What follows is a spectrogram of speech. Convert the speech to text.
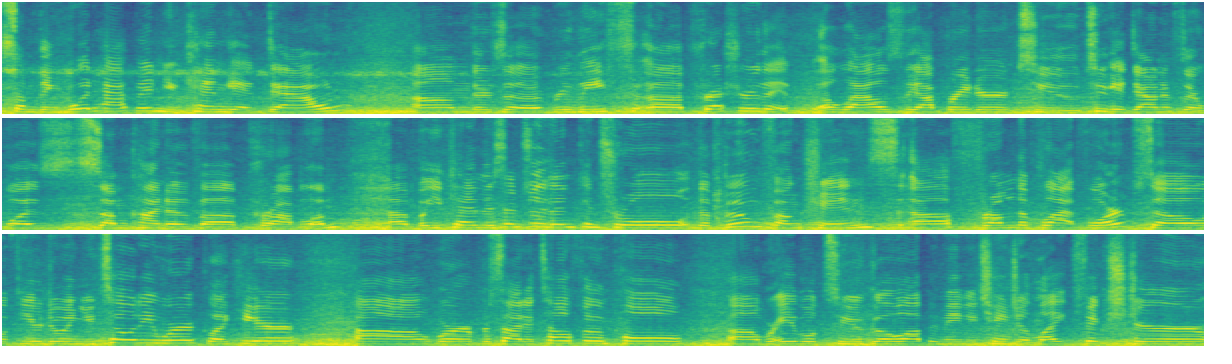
something would happen, you can get down. Um, there's a relief uh, pressure that allows the operator to, to get down if there was some kind of uh, problem. Uh, but you can essentially then control the boom functions uh, from the platform. So if you're doing utility work, like here, uh, we're beside a telephone pole, uh, we're able to go up and maybe change a light fixture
